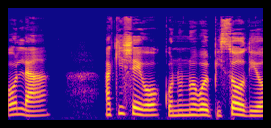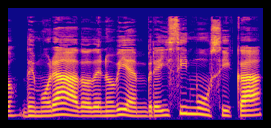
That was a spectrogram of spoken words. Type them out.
Hola, aquí llego con un nuevo episodio demorado de noviembre y sin música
